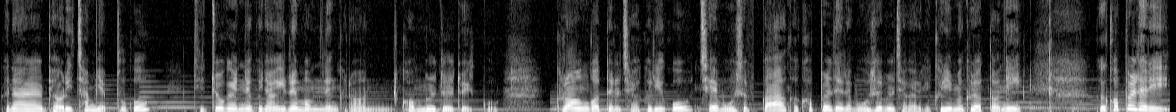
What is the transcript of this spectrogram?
그날 별이 참 예쁘고 뒤쪽에 있는 그냥 이름 없는 그런 건물들도 있고 그런 것들을 제가 그리고 제 모습과 그 커플들의 모습을 제가 이렇게 그림을 그렸더니 그 커플들이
